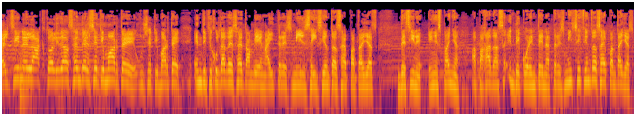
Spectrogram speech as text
El cine, la actualidad del séptimo arte, un séptimo arte en dificultades eh, también. Hay 3.600 eh, pantallas de cine en España apagadas de cuarentena, 3.600 eh, pantallas.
